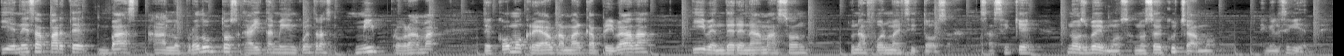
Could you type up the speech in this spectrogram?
y en esa parte vas a los productos ahí también encuentras mi programa de cómo crear una marca privada y vender en Amazon de una forma exitosa así que Nos vemos, nos escuchamos en el siguiente.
